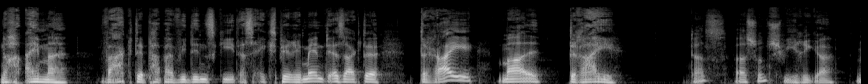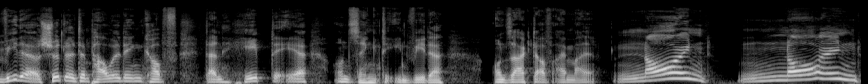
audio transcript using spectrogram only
Noch einmal wagte Papa Widinski das Experiment. Er sagte drei mal drei. Das war schon schwieriger. Wieder schüttelte Paul den Kopf, dann hebte er und senkte ihn wieder und sagte auf einmal Neun, neun.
